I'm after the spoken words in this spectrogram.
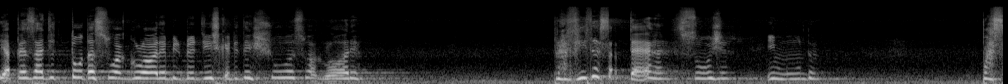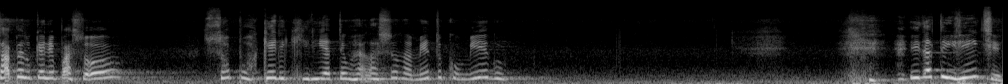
E apesar de toda a sua glória, a Bíblia diz que Ele deixou a sua glória para vir nessa terra suja, imunda, passar pelo que Ele passou, só porque Ele queria ter um relacionamento comigo. E ainda tem gente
